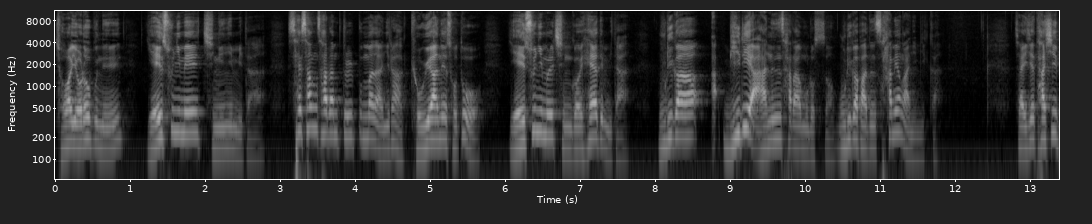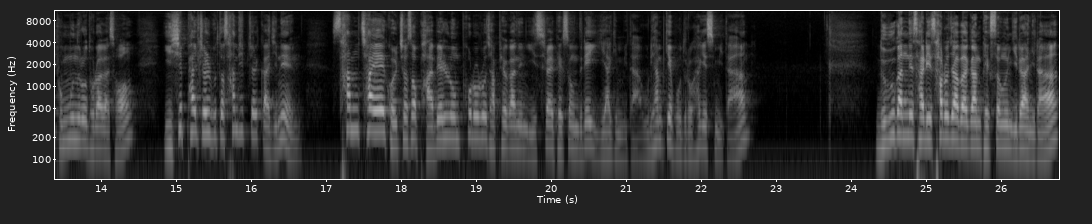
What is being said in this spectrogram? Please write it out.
저와 여러분은 예수님의 증인입니다. 세상 사람들뿐만 아니라 교회 안에서도 예수님을 증거해야 됩니다. 우리가 미리 아는 사람으로서 우리가 받은 사명 아닙니까? 자, 이제 다시 본문으로 돌아가서 28절부터 30절까지는 3차에 걸쳐서 바벨론 포로로 잡혀가는 이스라엘 백성들의 이야기입니다. 우리 함께 보도록 하겠습니다. 누부갓네살이 사로잡아간 백성은 이러하니라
